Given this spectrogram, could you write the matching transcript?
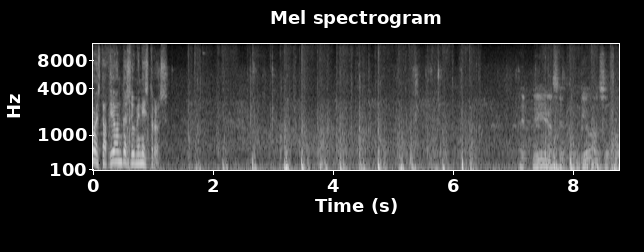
Marco estación de suministros. ¿El player se escondió o se fue?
